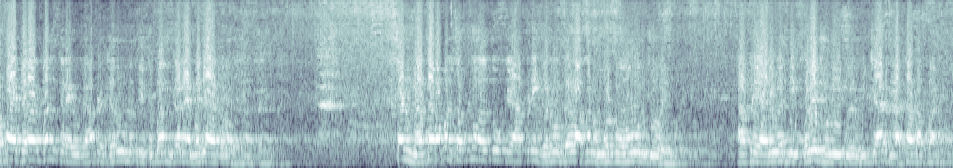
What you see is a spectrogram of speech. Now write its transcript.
પપ્પાએ ઘરાર બંધ કરાવ્યું કે આપણે જરૂર નથી તું બંધ કરાય, મજા કરો. પણ માતાનું પણ સપનું હતું કે આપણી ઘરનું દવાખાનું મોટું હોવું જોઈએ. આપણી આયુર્વેદની કોલેજ હોવી જોઈએ વિચાર નાથા બાપાનો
